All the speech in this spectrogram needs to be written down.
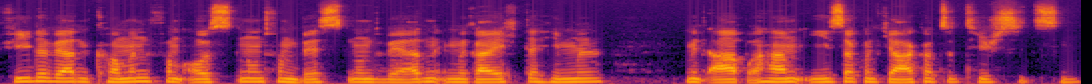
viele werden kommen vom Osten und vom Westen und werden im Reich der Himmel mit Abraham, Isaac und Jakob zu Tisch sitzen.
